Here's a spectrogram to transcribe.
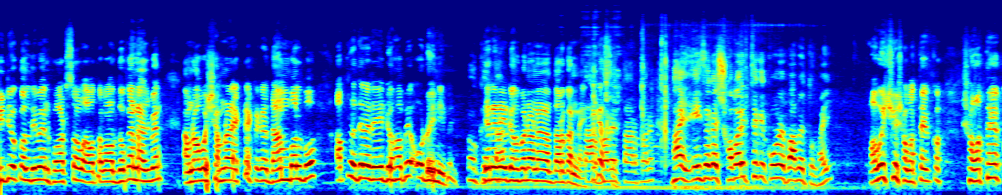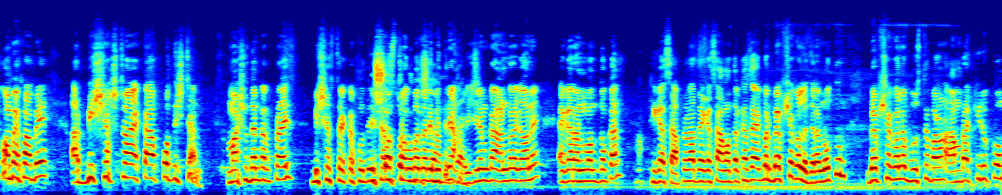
ভিডিও কল দিবেন হোয়াটসঅ্যাপ অথবা আমার দোকানে আসবেন আমরা অবশ্যই আমরা একটা একটা দাম বলব। আপনারা যেটা রেডি হবে ওটাই নেবেন। যেটা রেডি হবে না দরকার নাই ঠিক আছে? তারপরে ভাই এই জায়গায় সবারই থেকে কমে পাবে তো ভাই? অবশ্যই সবার থেকে সবার থেকে কমে পাবে। আর বিশ্বাস্ত একটা প্রতিষ্ঠান মাসুদ এন্টারপ্রাইজ বিশ্বস্ত একটা প্রতিষ্ঠান চকবাজারের ভিতরে প্রতিষ্ঠান, হাজি সিনেমটা আন্ডারগ্রাউন্ডে এগারো নম্বর দোকান ঠিক আছে? আপনারা দেখেছে আমাদের কাছে একবার ব্যবসা করলে যারা নতুন ব্যবসা করলে বুঝতে পারুন আমরা কীরকম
